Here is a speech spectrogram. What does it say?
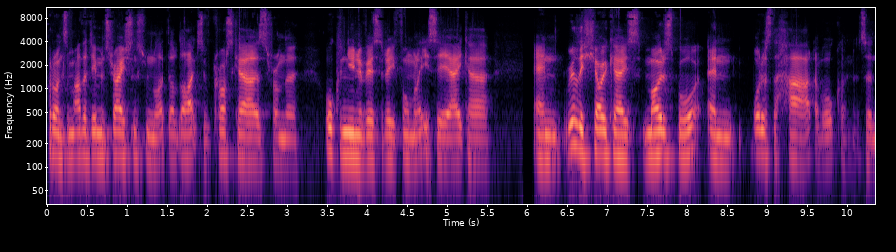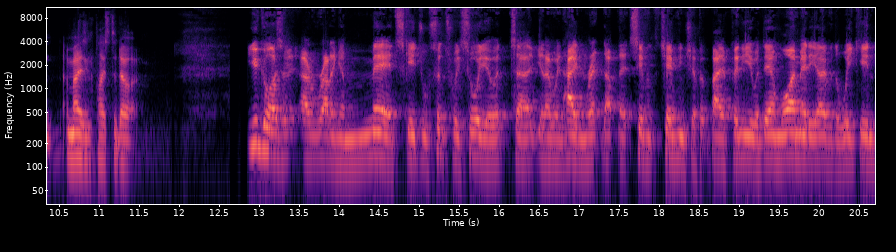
Put on some other demonstrations from like the likes of cross cars from the Auckland University Formula SAE car, and really showcase motorsport and what is the heart of Auckland. It's an amazing place to do it you guys are running a mad schedule since we saw you at, uh, you know, when Hayden wrapped up that seventh championship at Bay of Plenty. You were down Waimate over the weekend.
